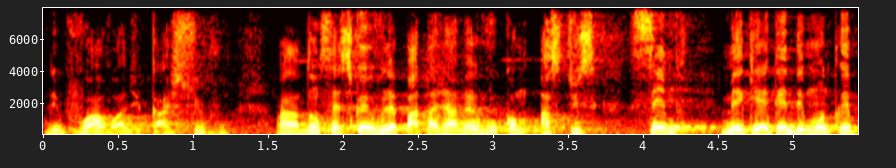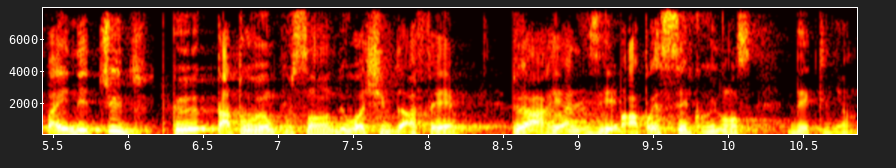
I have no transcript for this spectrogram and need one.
de pouvoir avoir du cash sur vous. Voilà, donc c'est ce que je voulais partager avec vous comme astuce simple, mais qui a été démontré par une étude que 80% de votre chiffre d'affaires sera réalisé après 5 relances des clients.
